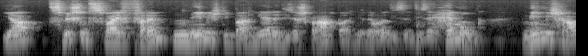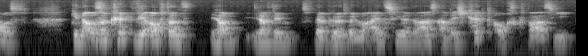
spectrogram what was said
ja, zwischen zwei Fremden nehme ich die Barriere, diese Sprachbarriere oder diese, diese Hemmung, nehme ich raus genauso könnten wir auch dann, ja, je nachdem, es wäre blöd, wenn nur ein Single da ist, aber ich könnte auch quasi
